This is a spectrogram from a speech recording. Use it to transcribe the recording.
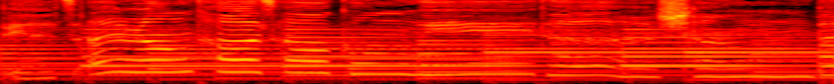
别再让他操控你的伤悲。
